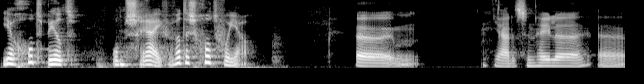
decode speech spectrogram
je godsbeeld omschrijven? Wat is God voor jou? Um, ja, dat is een hele... Uh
